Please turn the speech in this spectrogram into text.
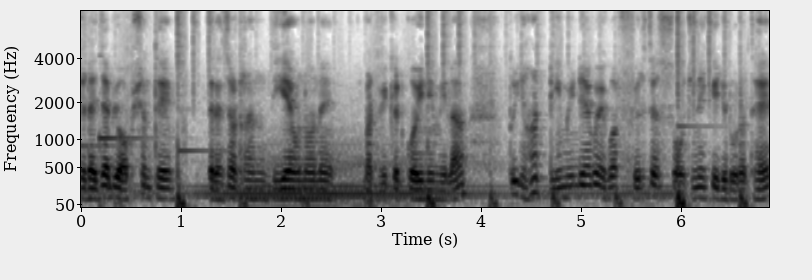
जडेजा भी ऑप्शन थे, तिरसठ रन दिए उन्होंने बट विकेट कोई नहीं मिला। तो यहाँ टीम इंडिया को एक बार फिर से सोचने की ज़रूरत है,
